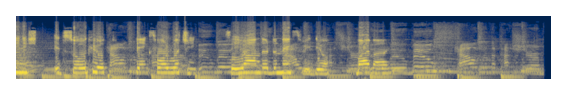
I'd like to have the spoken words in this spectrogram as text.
finished. It's so cute. Thanks for watching. See you under the next video. Bye bye.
